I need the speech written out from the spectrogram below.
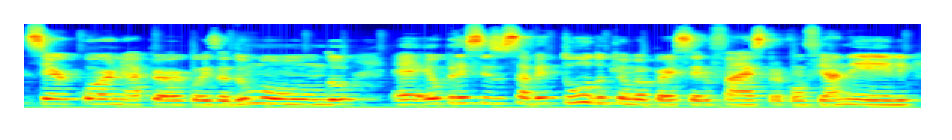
ser corno é a pior coisa do mundo, é, eu preciso saber tudo que o meu parceiro faz para confiar nele,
